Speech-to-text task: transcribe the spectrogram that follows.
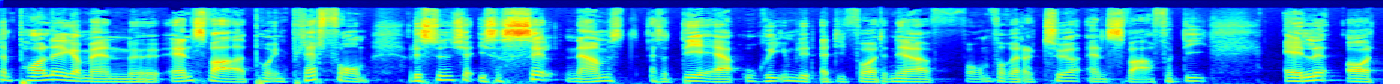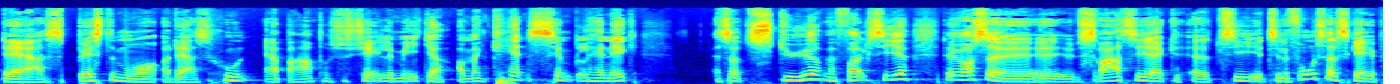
den pålægger man øh, ansvaret på en platform, og det synes jeg i sig selv nærmest, altså det er urimeligt, at de får den her form for redaktøransvar, fordi alle og deres bedstemor og deres hund er bare på sociale medier, og man kan simpelthen ikke altså styre, hvad folk siger. Det er jo også øh, øh svar til at, at sige et telefonselskab.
